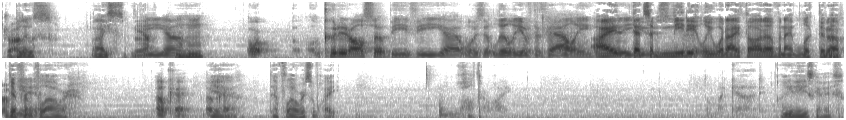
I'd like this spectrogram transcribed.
drugs. Ice. Yeah, the um, or could it also be the uh, what was it, Lily of the Valley? I he that's used to- immediately what I thought of, and I looked it up. Different Yeah. flower. okay. Okay. Yeah, that flower's white. Walter White. Oh my god. Look at these guys.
